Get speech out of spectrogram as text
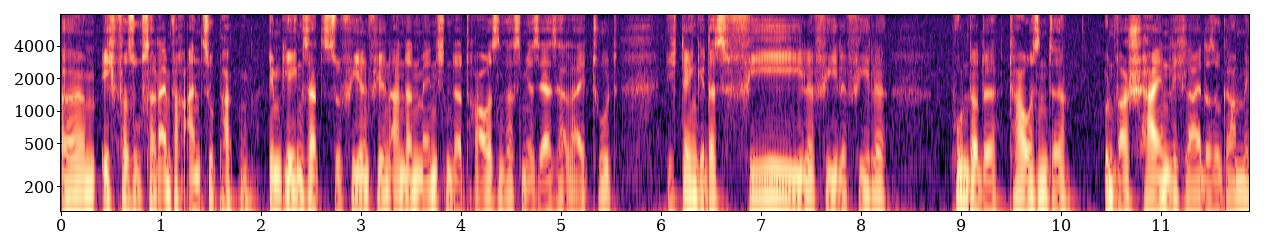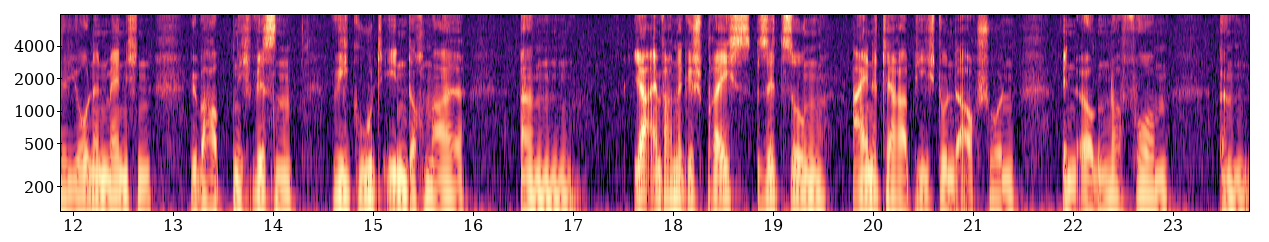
Ähm, ich versuche es halt einfach anzupacken. Im Gegensatz zu vielen, vielen anderen Menschen da draußen, was mir sehr, sehr leid tut. Ich denke, dass viele, viele, viele Hunderte, Tausende und wahrscheinlich leider sogar Millionen Menschen überhaupt nicht wissen, wie gut ihnen doch mal ähm, ja einfach eine Gesprächssitzung, eine Therapiestunde auch schon in irgendeiner Form ähm,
